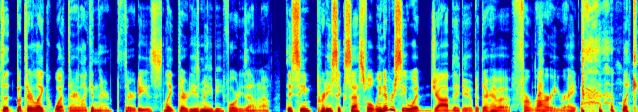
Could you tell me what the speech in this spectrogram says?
the, but they're like what? They're like in their thirties, late thirties, maybe forties. I don't know. They seem pretty successful. We never see what job they do, but they have a Ferrari, right? like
